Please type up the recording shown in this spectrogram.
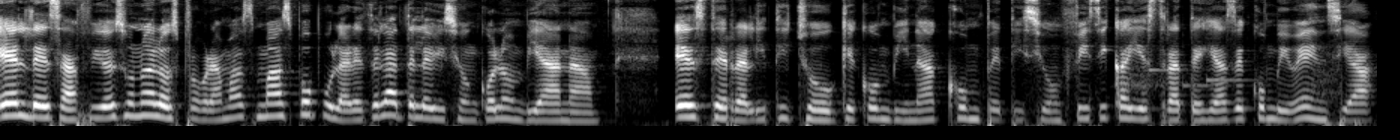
El Desafío es uno de los programas más populares de la televisión colombiana. Este reality show que combina competición física y estrategias de convivencia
